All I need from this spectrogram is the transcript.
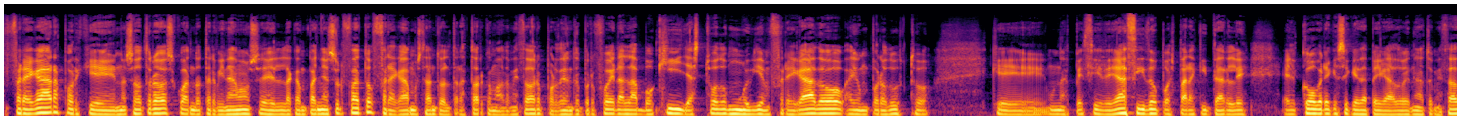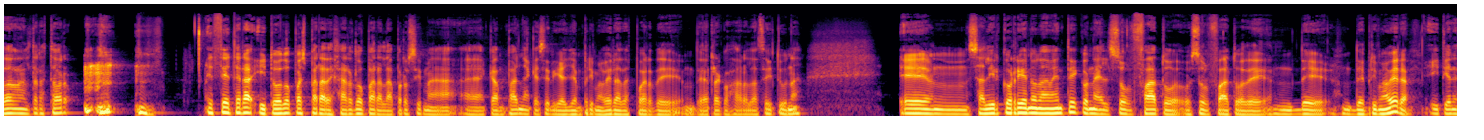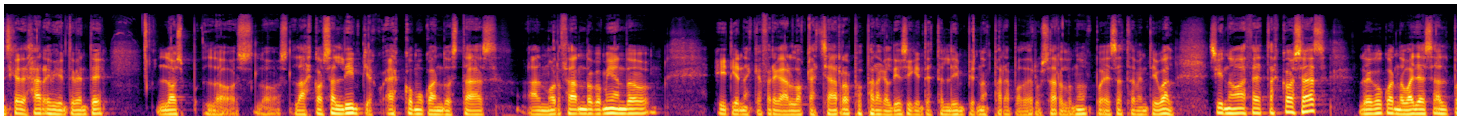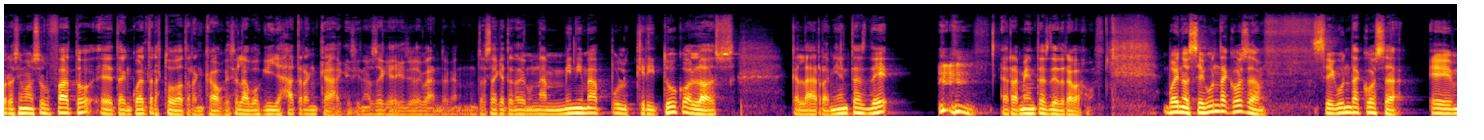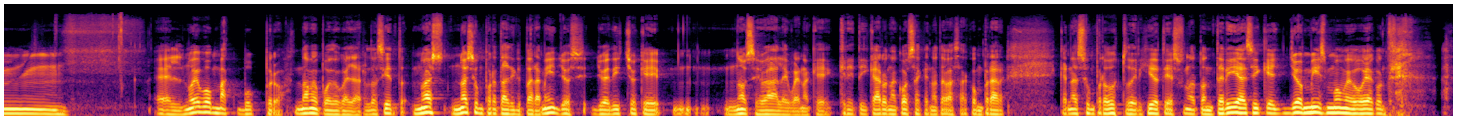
fregar, porque nosotros cuando terminamos eh, la campaña de sulfato, fregamos tanto el tractor como el atomizador por dentro y por fuera, las boquillas, todo muy bien fregado, hay un producto que una especie de ácido, pues para quitarle el cobre que se queda pegado en el atomizador en el tractor. etcétera, y todo pues para dejarlo para la próxima eh, campaña, que sería ya en primavera después de, recoger la aceituna. salir corriendo nuevamente con el sulfato o sulfato de, primavera. Y tienes que dejar, evidentemente, los, las cosas limpias. Es como cuando estás almorzando, comiendo, y tienes que fregar los cacharros pues para que el día siguiente estén limpios, ¿no? Para poder usarlo, ¿no? Pues exactamente igual. Si no haces estas cosas, luego cuando vayas al próximo sulfato eh, te encuentras todo atrancado, que si la boquilla es atrancada, que si no sé qué. Entonces hay que tener una mínima pulcritud con, los, con las herramientas de, herramientas de trabajo. Bueno, segunda cosa. Segunda cosa. Eh, el nuevo MacBook Pro. No me puedo callar, lo siento. No es, no es un portátil para mí. Yo, yo he dicho que no se vale, bueno, que criticar una cosa que no te vas a comprar, que no es un producto dirigido a ti, es una tontería. Así que yo mismo me voy a,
